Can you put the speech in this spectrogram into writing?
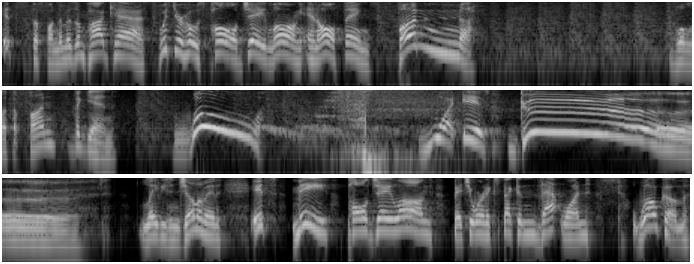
It's the Fundamism Podcast with your host, Paul J. Long, and all things fun. We'll let the fun begin. Woo! What is good? Ladies and gentlemen, it's me, Paul J. Long. Bet you weren't expecting that one. Welcome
